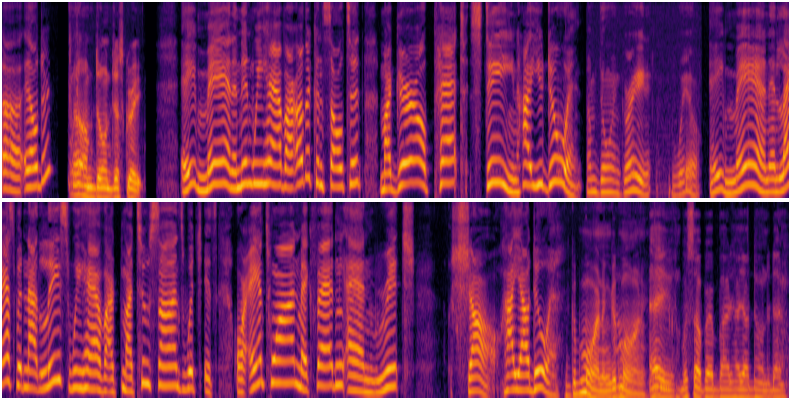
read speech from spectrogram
uh, Elder? Oh, I'm doing just great. Amen. And then we have our other consultant, my girl Pat Steen. How you doing? I'm doing great. Well. Amen. And last but not least, we have our my two sons, which is or Antoine McFadden and Rich Shaw. How y'all doing? Good morning. Good morning. Hey, what's up, everybody? How y'all doing today?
